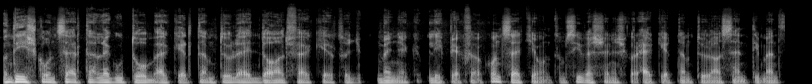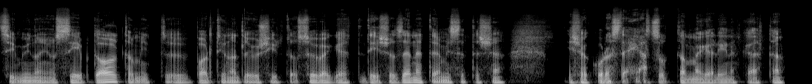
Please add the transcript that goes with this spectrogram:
a Dés koncerten legutóbb elkértem tőle egy dalt, felkért, hogy menjek, lépjek fel a koncertje, mondtam szívesen, és akkor elkértem tőle a Sentiment című nagyon szép dalt, amit Partinad Lajos írta a szöveget, és a zene természetesen, és akkor azt eljátszottam, meg elénekeltem.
